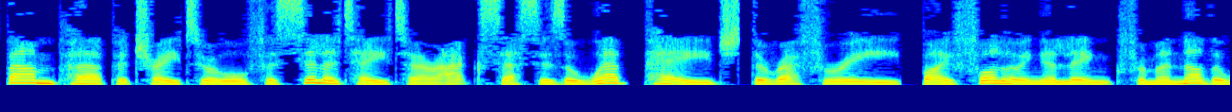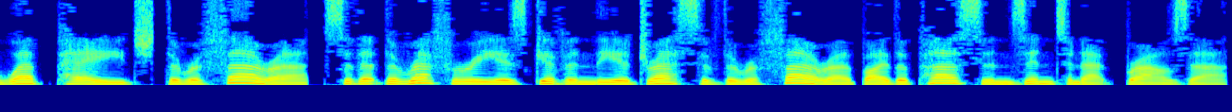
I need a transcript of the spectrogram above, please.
spam perpetrator or facilitator accesses a web page the referee, by following a link from another web page the referrer, so that the referee is given the address of the referrer by the person's Internet browser.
